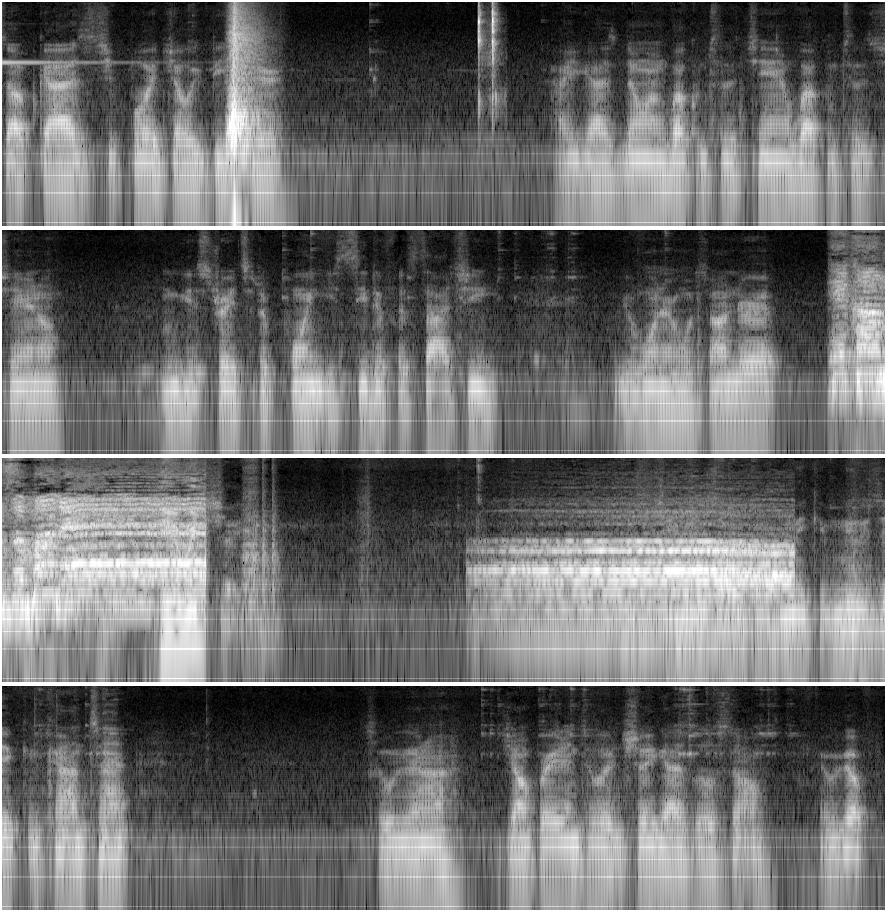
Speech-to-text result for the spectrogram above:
What's up, guys? It's your boy Joey B here. How you guys doing? Welcome to the channel. Welcome to the channel. I'm gonna get straight to the point. You see the Versace. You're wondering what's under it. Here comes the money. Here we show you. This all about making music and content. So we're gonna jump right into it and show you guys a little something. Here we go.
